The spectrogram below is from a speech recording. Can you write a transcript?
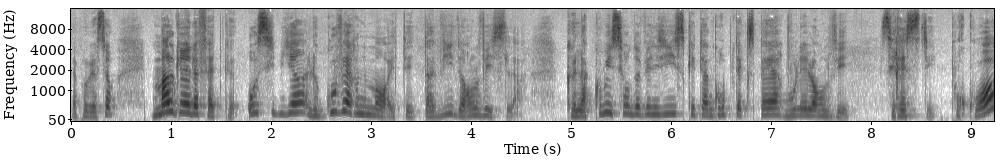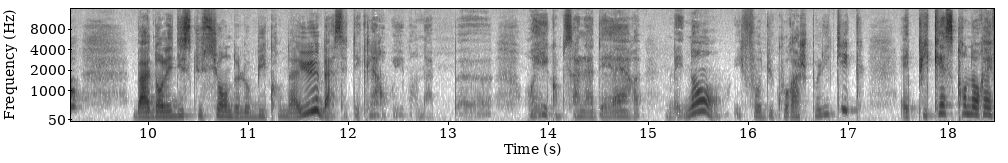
la, population, malgré le fait que aussi bien le gouvernement était d'avis d'enlever cela, que la commission de Venise, qui est un groupe d'experts, voulait l'enlever. C'est resté. Pourquoi? Bah, Dans les discussions de lobby qu'on a eues, bah, c'était clair, oui, on a oui, comme ça l'ADR. Mais non, il faut du courage politique. Et puis qu'est-ce qu'on aurait,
